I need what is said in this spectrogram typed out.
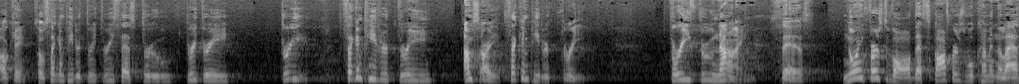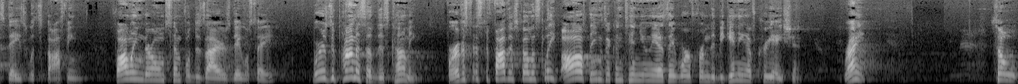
Okay, so 2 Peter 3 3 says through 3 3 3 2 Peter 3, I'm sorry, 2 Peter 3 3 through 9 says, Knowing first of all that scoffers will come in the last days with scoffing, following their own sinful desires, they will say, Where is the promise of this coming? For ever since the fathers fell asleep, all things are continuing as they were from the beginning of creation. Right? So,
